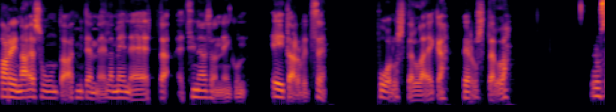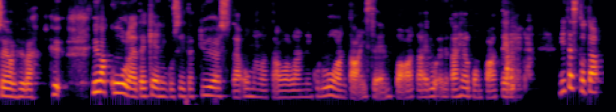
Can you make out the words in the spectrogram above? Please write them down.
tarinaa ja suuntaa, että miten meillä menee, että, että sinänsä niin kuin ei tarvitse puolustella eikä perustella. No se on hyvä, hy, hyvä kuulla ja tekee niin kuin siitä työstä omalla tavallaan niin kuin luontaisempaa tai, tai helpompaa tehdä. Mitäs tota,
